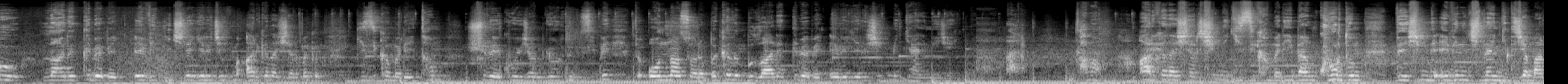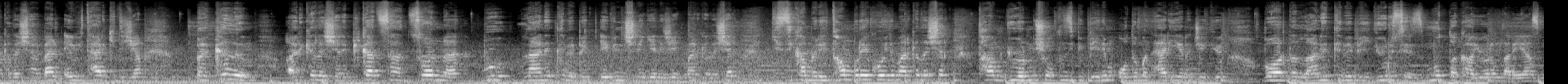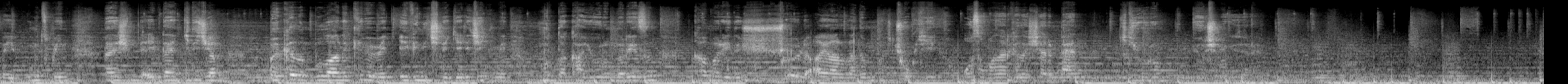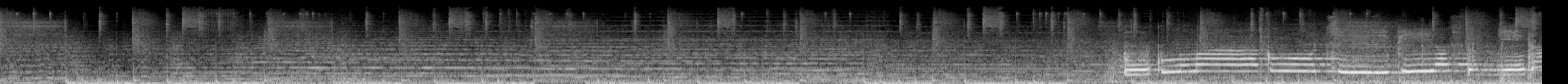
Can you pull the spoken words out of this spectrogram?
bu lanetli bebek evin içine gelecek mi arkadaşlar bakın gizli kamerayı tam şuraya koyacağım gördüğünüz gibi ve ondan sonra bakalım bu lanetli bebek eve gelecek mi gelmeyecek mi? Tamam arkadaşlar şimdi gizli kamerayı ben kurdum ve şimdi evin içinden gideceğim arkadaşlar. Ben evi terk edeceğim. Bakalım arkadaşlar birkaç saat sonra bu lanetli bebek evin içine gelecek mi arkadaşlar? Gizli kamerayı tam buraya koydum arkadaşlar. Tam görmüş olduğunuz gibi benim odamın her yerini çekiyor. Bu arada lanetli bebeği görürseniz mutlaka yorumlara yazmayı unutmayın. Ben şimdi evden gideceğim. Bakalım bu lanetli bebek evin içine gelecek mi? Mutlaka yorumlara yazın. Kamerayı da şöyle ayarladım. Çok iyi. O zaman arkadaşlar ben gidiyorum. 무궁화 꽃이 피었습니다.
